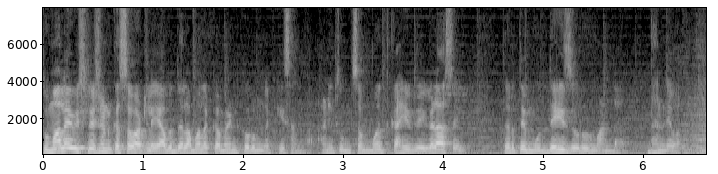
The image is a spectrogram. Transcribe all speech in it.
तुम्हाला हे विश्लेषण कसं वाटलं याबद्दल आम्हाला कमेंट करून नक्की सांगा. आणि तुमचं मत काही वेगळं असेल तर ते मुद्देही जरूर मांडा. धन्यवाद.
